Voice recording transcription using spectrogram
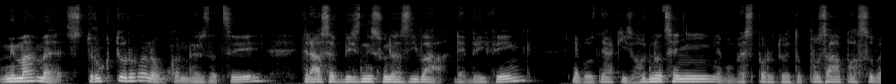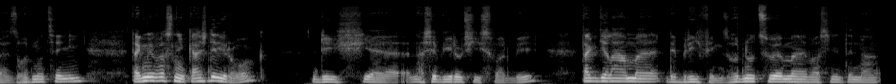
my máme strukturovanou konverzaci, která se v biznisu nazývá debriefing, nebo nějaký zhodnocení, nebo ve sportu je to pozápasové zhodnocení, tak my vlastně každý rok když je naše výročí svatby, tak děláme debriefing, zhodnocujeme vlastně ten,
